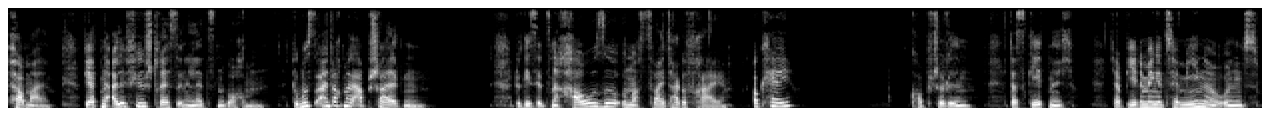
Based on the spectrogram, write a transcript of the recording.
Hör mal, wir hatten alle viel Stress in den letzten Wochen. Du musst einfach mal abschalten. Du gehst jetzt nach Hause und machst zwei Tage frei. Okay? Kopfschütteln. Das geht nicht. Ich habe jede Menge Termine und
